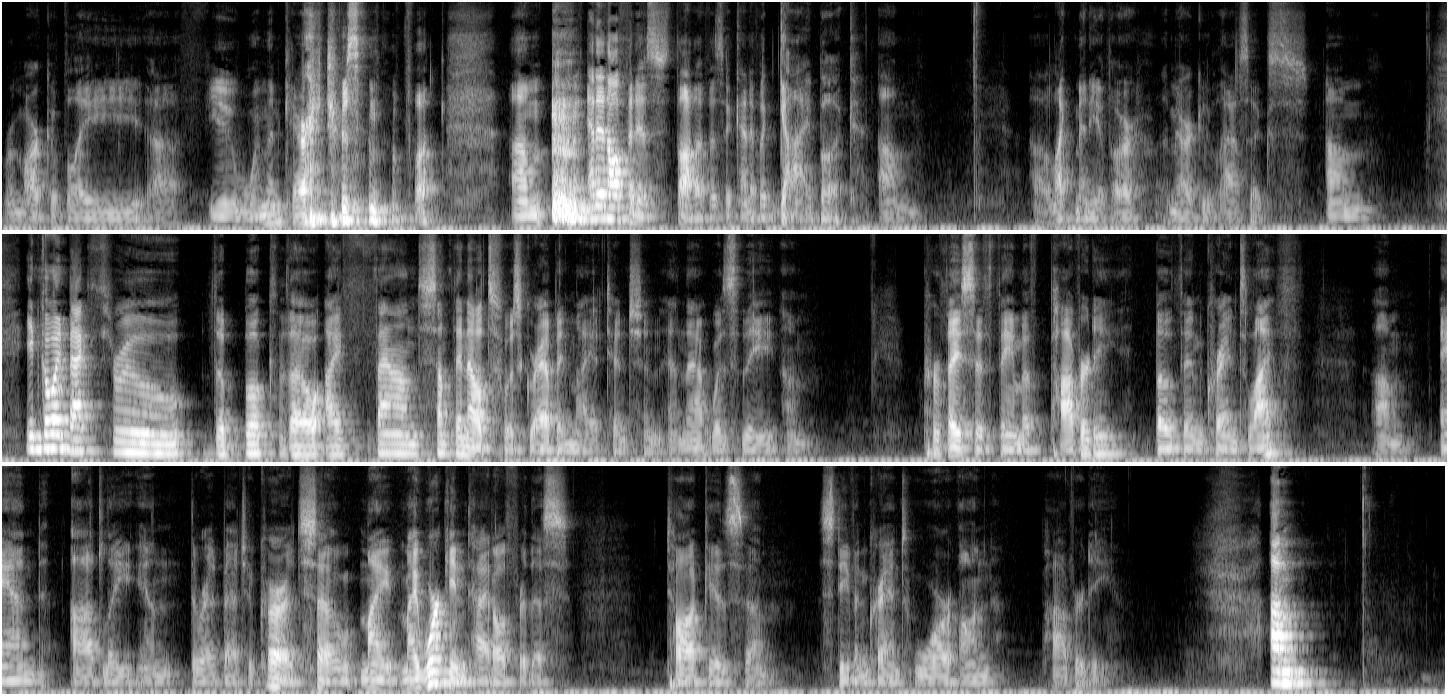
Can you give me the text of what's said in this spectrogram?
remarkably uh, few women characters in the book. Um, and it often is thought of as a kind of a guy book, um, uh, like many of our American classics. In going back through the book, though, I found something else was grabbing my attention, and that was the um, pervasive theme of poverty, both in Crane's life um, and oddly in The Red Badge of Courage. So, my, my working title for this talk is um, Stephen Crane's War on Poverty. Um,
